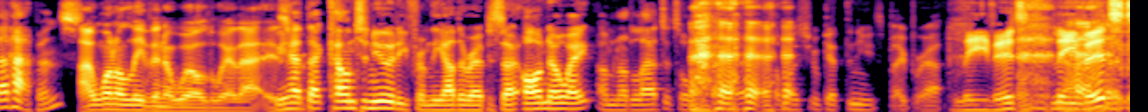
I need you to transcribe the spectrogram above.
that happens. I want to live in a world where that is. We had that continuity from the other episode. Oh no, wait, I'm not allowed to talk about that. Otherwise, you'll get the newspaper out. leave it. Leave it. Uh,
